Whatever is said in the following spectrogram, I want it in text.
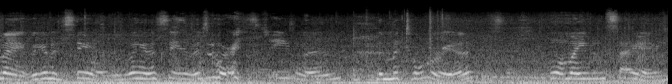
Mate, we're going to see him. We're going to see the Notorious Cheeseman. The Notorious? What am I even saying?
